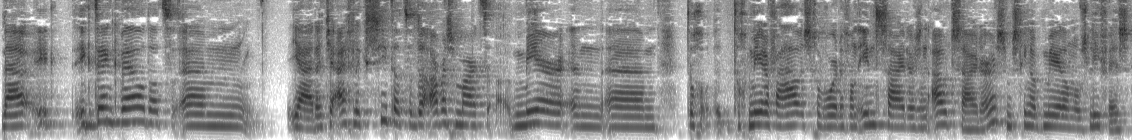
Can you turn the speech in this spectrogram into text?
nou, ik, ik denk wel dat um, ja, dat je eigenlijk ziet dat de arbeidsmarkt meer een, um, toch, toch meer een verhaal is geworden van insiders en outsiders. Misschien ook meer dan ons lief is.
